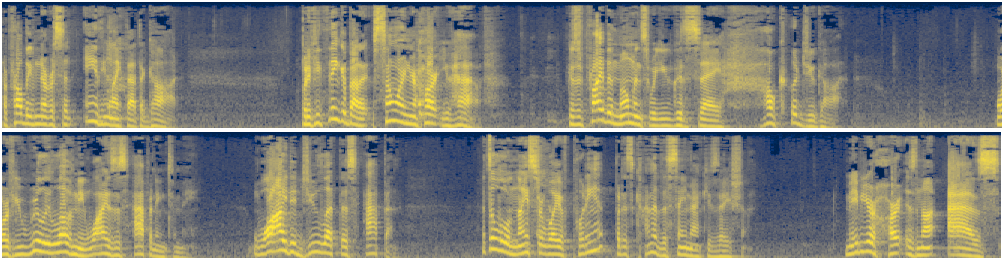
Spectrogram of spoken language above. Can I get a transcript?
have probably never said anything like that to God. But if you think about it, somewhere in your heart you have. Because there's probably been moments where you could say, How could you, God? Or if you really love me, why is this happening to me? Why did you let this happen? It's a little nicer way of putting it, but it's kind of the same accusation. Maybe your heart is not as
